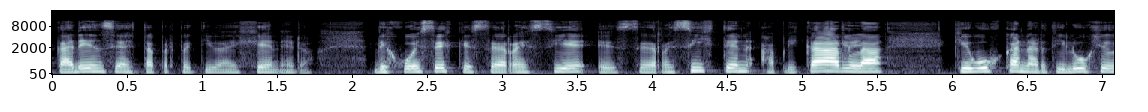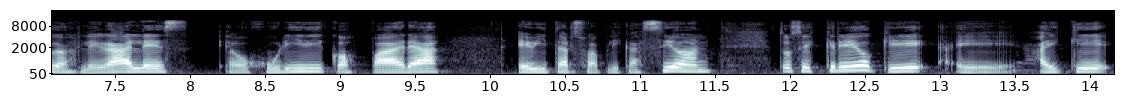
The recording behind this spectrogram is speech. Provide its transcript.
carencia de esta perspectiva de género, de jueces que se, eh, se resisten a aplicarla, que buscan artilugios legales o jurídicos para evitar su aplicación. Entonces creo que eh, hay que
